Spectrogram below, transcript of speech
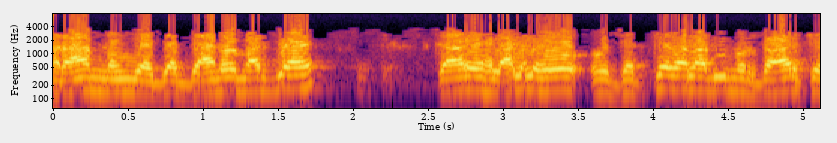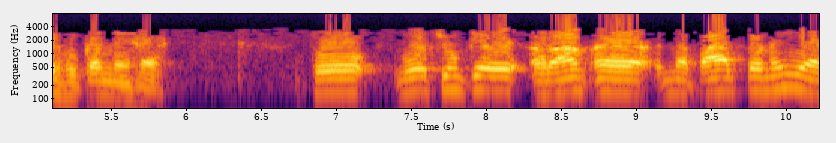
حرام نہیں ہے۔ جب جانور مر جائے، چاہے حلال ہو، وہ جتکے والا بھی مردار کے حکم میں ہے۔ تو وہ چونکہ آرام ناپاک تو نہیں ہے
